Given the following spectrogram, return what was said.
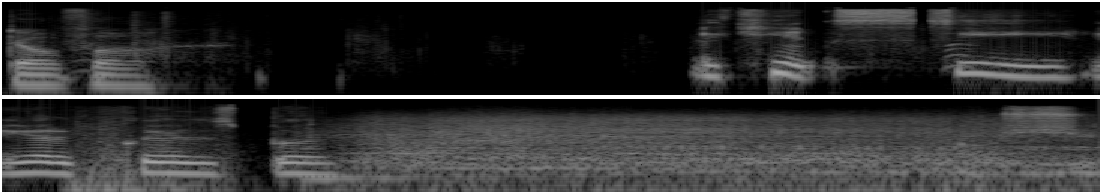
Don't fall. I can't see. I gotta clear this book. Oh, shoot.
